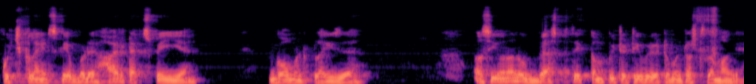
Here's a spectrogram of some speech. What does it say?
ਕੁਝ ਕਲਾਇੰਟਸ ਕੇ ਬੜੇ ਹਾਇਰ ਟੈਕਸ ਪੇਈ ਹੈ। ਗਵਰਨਮੈਂਟ ਅਪਲਾਈਜ਼ ਹੈ। ਅਸੀਂ ਉਹਨਾਂ ਨੂੰ ਬੈਸਟ ਤੇ ਕੰਪੀਟੀਟਿਵ ਰੇਟ ਆਫ ਇੰਟਰਸਟ ਦਵਾਂਗੇ।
